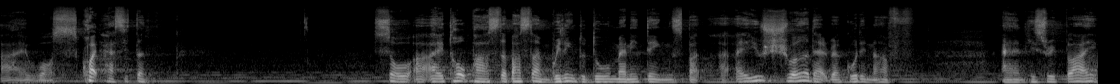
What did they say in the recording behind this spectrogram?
I was quite hesitant. So uh, I told Pastor, Pastor, I'm willing to do many things, but are you sure that we're good enough? And his reply,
